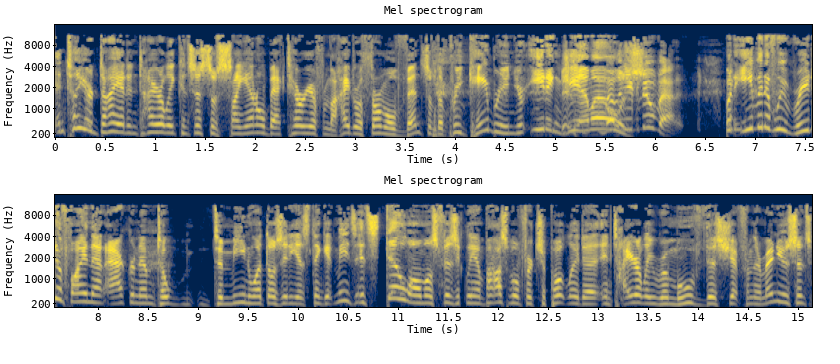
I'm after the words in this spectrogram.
until your diet entirely consists of cyanobacteria from the hydrothermal vents of the Precambrian, you're eating Nothing you can GMOs. do about it. But even if we redefine that acronym to to mean what those idiots think it means, it's still almost physically impossible for Chipotle to entirely remove this shit from their menu since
